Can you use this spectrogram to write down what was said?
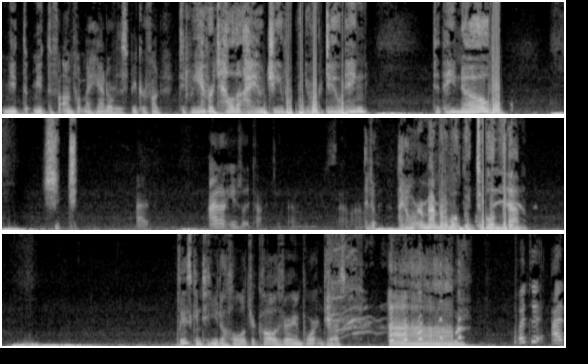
mute the, mute the phone. I'm put my hand over the speakerphone. Did we ever tell the IOG what we were doing? Did they know? She, she, I, I don't usually talk to them, so um, I don't. I don't remember what we told them. Please continue to hold. Your call is very important to us. Um, what did I?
